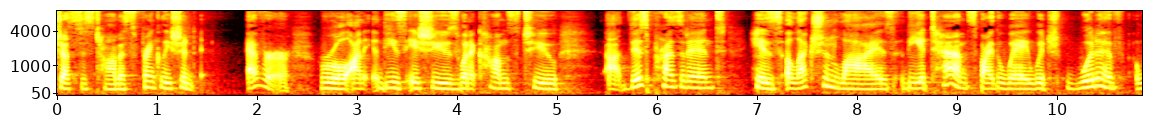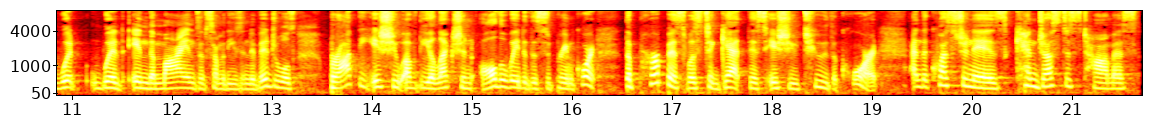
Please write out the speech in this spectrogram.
Justice Thomas, frankly, should ever rule on these issues when it comes to uh, this president his election lies, the attempts, by the way, which would have would would in the minds of some of these individuals brought the issue of the election all the way to the Supreme Court. The purpose was to get this issue to the court, and the question is, can Justice Thomas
